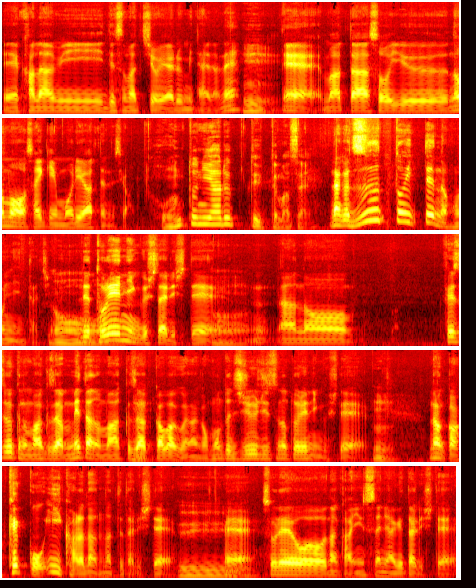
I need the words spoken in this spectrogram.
えー、金網デスマッチをやるみたいなね、うん、えー、またそういうのも最近盛り上がってるんですよ。本当にやるって言ってません。なんかずっと言ってんの本人たち。でトレーニングしたりしてあのフェイスブックのマークザメタのマーク・ザッカーバーグがなんか本当充実のトレーニングして、うん、なんか結構いい体になってたりして、えー、それをなんかインスタに上げたりして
